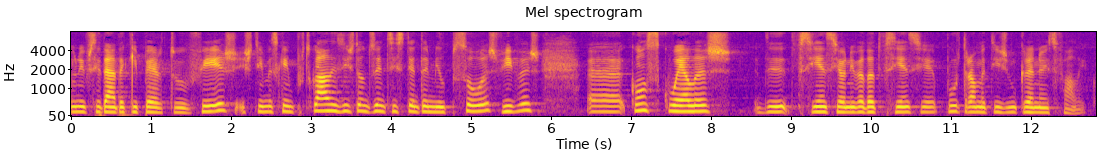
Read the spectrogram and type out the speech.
universidade aqui perto fez, estima-se que em Portugal existam 270 mil pessoas vivas com sequelas de deficiência, ao nível da deficiência por traumatismo crânioencefálico.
